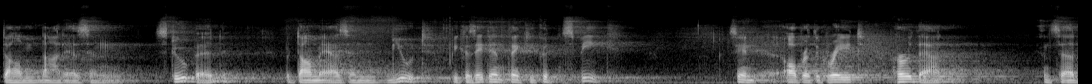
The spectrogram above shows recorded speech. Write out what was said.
Dumb not as in stupid, but dumb as in mute, because they didn't think he could speak. See, Albert the Great heard that and said,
